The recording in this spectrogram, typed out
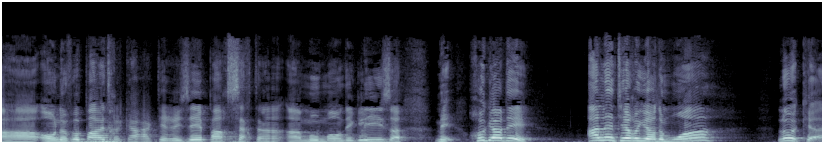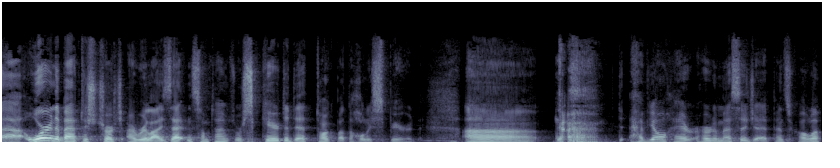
Euh, on ne veut pas être caractérisé par certains euh, mouvements d'église. Mais regardez, à l'intérieur de moi, look, uh, we're in a Baptist church, I realize that, and sometimes we're scared to death to talk about the Holy Spirit. Uh, have y'all heard a message at Pensacola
